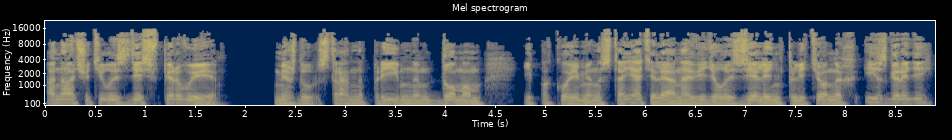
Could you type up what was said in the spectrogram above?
Она очутилась здесь впервые. Между странно приимным домом и покоями настоятеля она видела зелень плетеных изгородей,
